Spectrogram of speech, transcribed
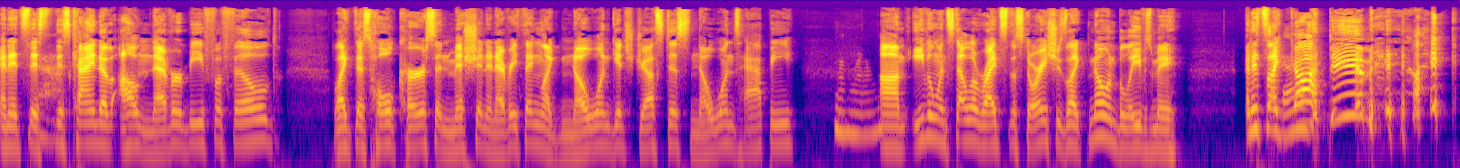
and it's this Yeah. this kind of I'll never be fulfilled, like this whole curse and mission and everything. Like no one gets justice, no one's happy. Mhm. Um, even when Stella writes the story, she's like, no one believes me, and it's like, Yeah. God damn it! like,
